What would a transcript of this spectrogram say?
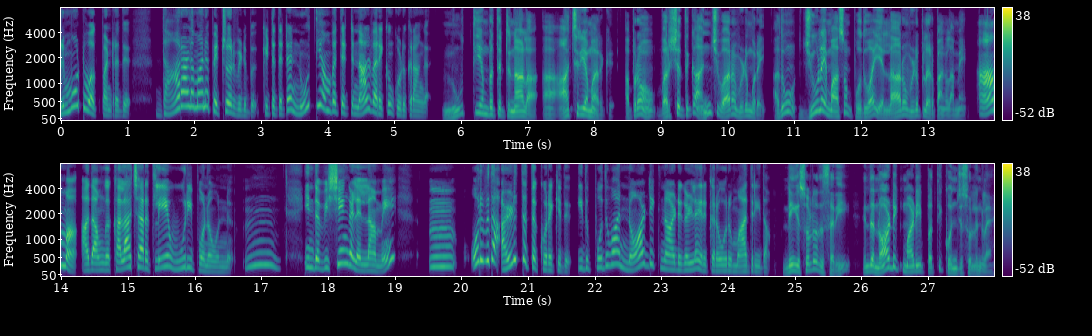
ரிமோட் ஒர்க் பண்றது. தாராளமான பெற்றோர் விடுப்பு. கிட்டத்தட்ட நூத்தி ஐம்பத்தெட்டு நாள் வரைக்கும் கொடுக்கறாங்க. நூத்தி எண்பத்தெட்டு நாளா? ஆச்சரியமா இருக்கு. அப்புறம் வருஷத்துக்கு அஞ்சு வாரம் விடுமுறை. அதுவும் ஜூலை மாசம் பொதுவா எல்லாரும் விடுப்புல இருப்பாங்களாமே. ஆமா அது அவங்க கலாச்சாரத்திலேயே ஊறி போன ஒண்ணு. இந்த விஷயங்கள் எல்லாமே ஒருவித அழுத்தத்தை குறைக்குது. இது பொதுவா நார்டிக் நாடுகள்ல இருக்கிற ஒரு மாதிரி தான் நீங்க சொல்றது சரி. இந்த நார்டிக் மாடி பத்தி கொஞ்சம் சொல்லுங்களேன்.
